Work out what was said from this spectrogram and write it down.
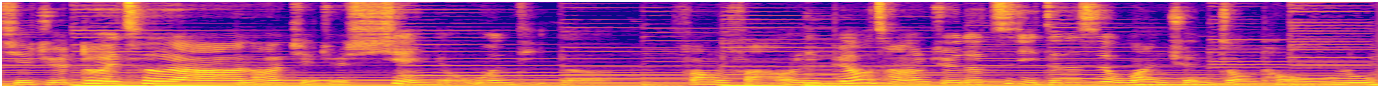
解决对策啊，然后解决现有问题的。方法哦，你不要常常觉得自己真的是完全走投无路，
